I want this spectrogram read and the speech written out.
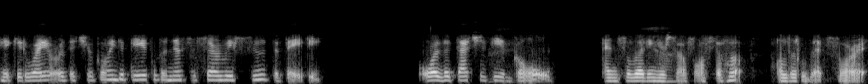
take it away or that you're going to be able to necessarily soothe the baby or that that should be a goal. And so letting yeah. yourself off the hook a little bit for it.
